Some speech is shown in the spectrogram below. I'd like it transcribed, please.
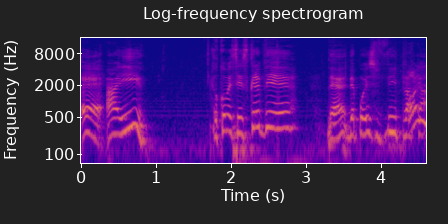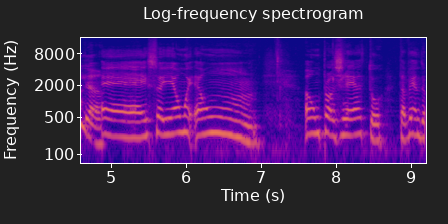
é, aí eu comecei a escrever, né? Depois vim para cá. Olha! É, isso aí é um, é um, é um projeto, tá vendo?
